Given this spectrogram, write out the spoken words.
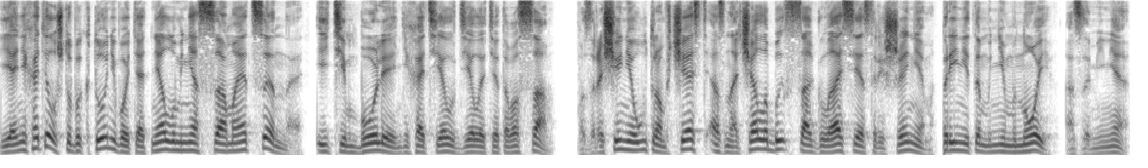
Я не хотел, чтобы кто-нибудь отнял у меня самое ценное, и тем более не хотел делать этого сам. Возвращение утром в часть означало бы согласие с решением, принятым не мной, а за меня.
